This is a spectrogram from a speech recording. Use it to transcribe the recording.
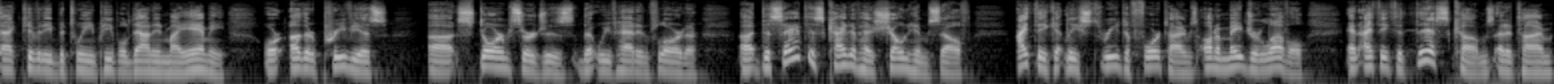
activity between people down in Miami or other previous uh, storm surges that we've had in Florida. Uh, DeSantis kind of has shown himself, I think, at least three to four times on a major level. And I think that this comes at a time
